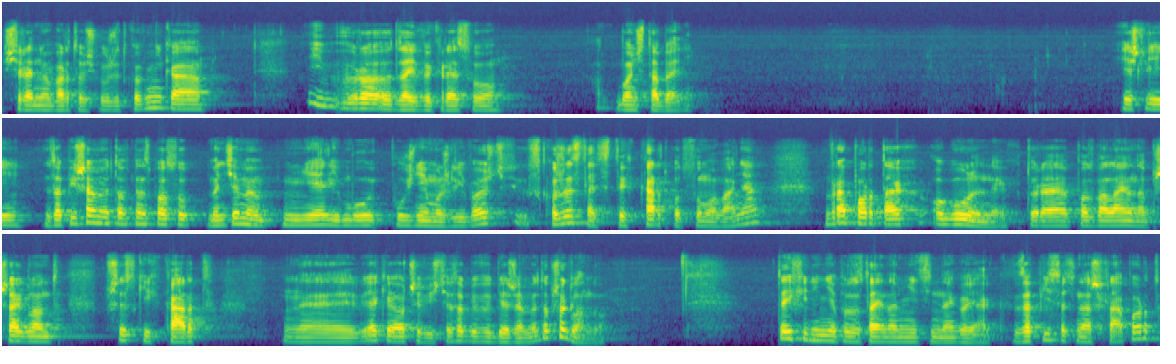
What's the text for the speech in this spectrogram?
średnią wartość użytkownika i rodzaj wykresu bądź tabeli. Jeśli zapiszemy to w ten sposób, będziemy mieli później możliwość skorzystać z tych kart podsumowania w raportach ogólnych, które pozwalają na przegląd wszystkich kart, y, jakie oczywiście sobie wybierzemy do przeglądu. W tej chwili nie pozostaje nam nic innego jak zapisać nasz raport.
